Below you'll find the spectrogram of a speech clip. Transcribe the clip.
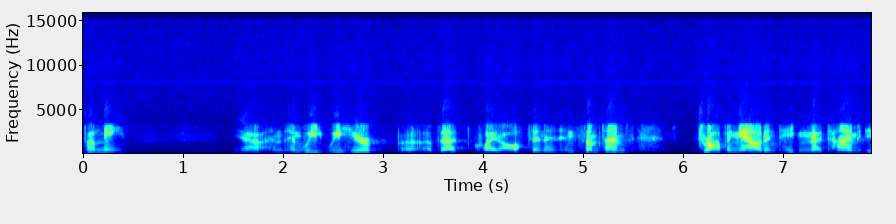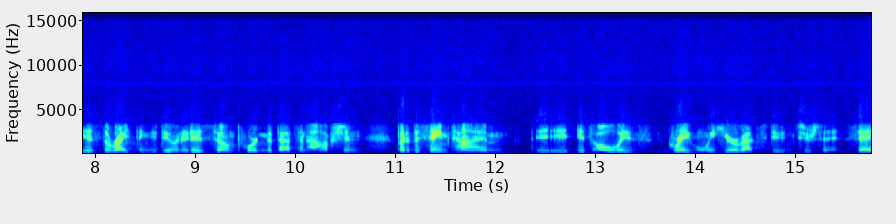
from me. Yeah, and, and we, we hear uh, of that quite often. And, and sometimes dropping out and taking that time is the right thing to do, and it is so important that that's an option. But at the same time, it, it's always great when we hear about students who say, say,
